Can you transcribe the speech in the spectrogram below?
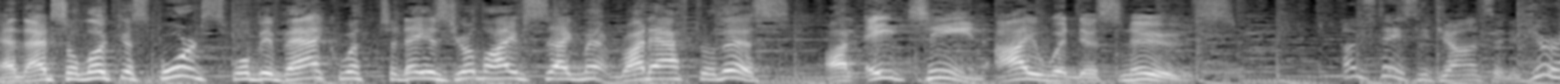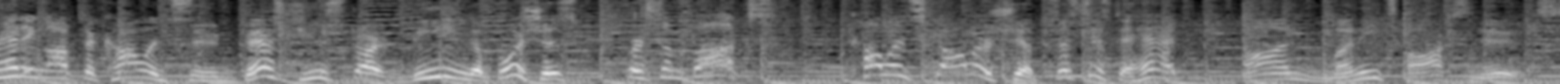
And that's a look at sports. We'll be back with today's Your Life segment right after this on 18 Eyewitness News. I'm Stacy Johnson. If you're heading off to college soon, best you start beating the bushes for some bucks. College scholarships, that's just ahead on Money Talks News.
